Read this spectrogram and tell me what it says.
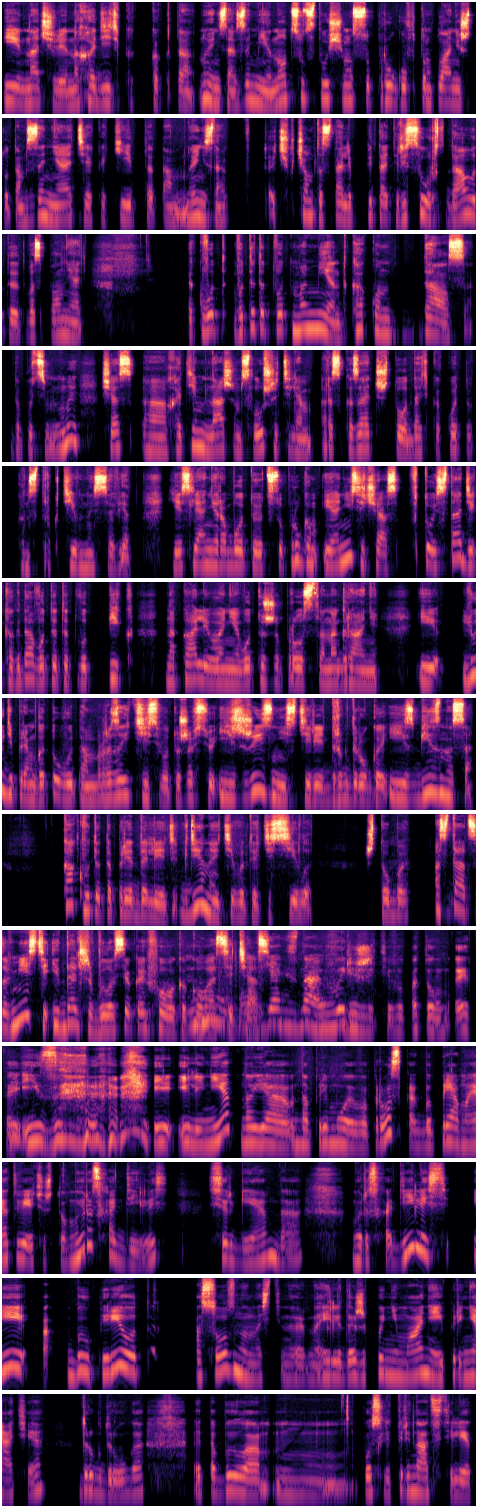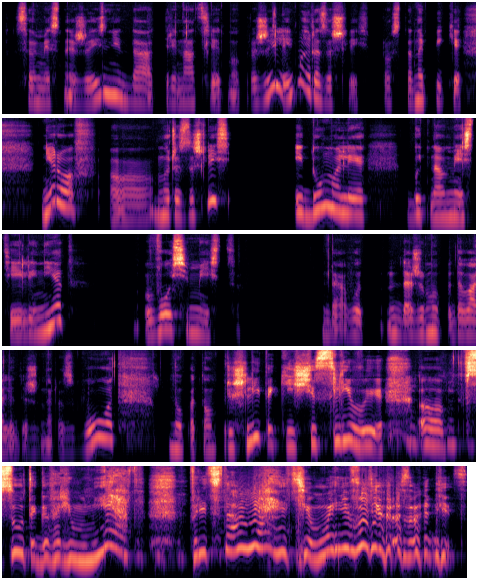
и начали находить как-то, ну, я не знаю, замену отсутствующему супругу в том плане, что там занятия какие-то там, ну, я не знаю, в чем-то стали питать ресурс, да, вот этот восполнять. Так вот, вот этот вот момент, как он дался, допустим, мы сейчас э, хотим нашим слушателям рассказать, что дать какой-то конструктивный совет. Если они работают с супругом, и они сейчас в той стадии, когда вот этот вот пик накаливания вот уже просто на грани, и люди прям готовы там разойтись, вот уже все, и из жизни стереть друг друга, и из бизнеса. Как вот это преодолеть? Где найти вот эти силы, чтобы остаться вместе, и дальше было все кайфово, как ну, у вас сейчас? Я не знаю, вырежете вы потом это из или нет, но я на прямой вопрос как бы прямо и отвечу, что мы расходились с Сергеем, да, мы расходились, и а, был период осознанности, наверное, или даже понимания и принятия друг друга. Это было после 13 лет совместной жизни, да, 13 лет мы прожили, и мы разошлись просто на пике нервов. Э, мы разошлись и думали, быть нам вместе или нет, 8 месяцев. Да, вот даже мы подавали даже на развод, но потом пришли такие счастливые э, в суд и говорим, нет, представляете, мы не будем разводиться.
